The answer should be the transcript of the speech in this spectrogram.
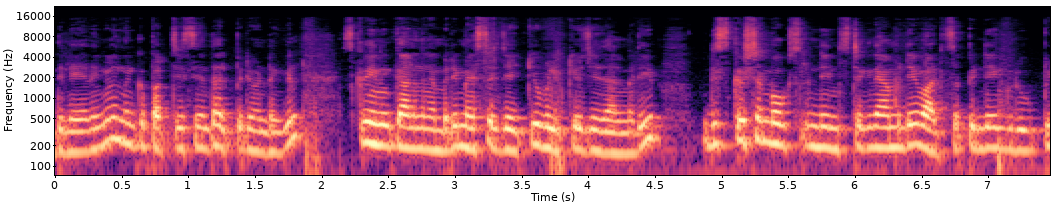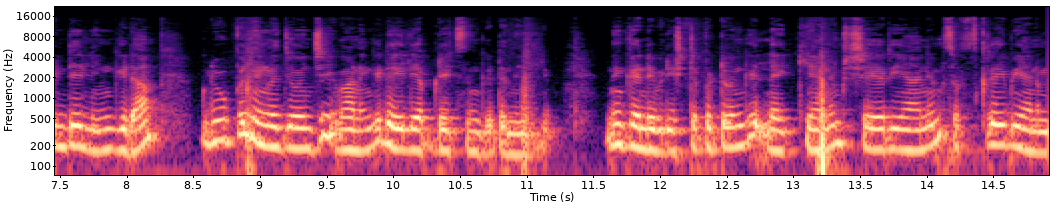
ഇതിലേതെങ്കിലും നിങ്ങൾക്ക് പർച്ചേസ് ചെയ്യാൻ താല്പര്യമുണ്ടെങ്കിൽ സ്ക്രീനിൽ കാണുന്ന നമ്പറിൽ മെസ്സേജ് അയക്കുകയോ വിളിക്കുകയോ ചെയ്താൽ മതി. ഡിസ്ക്രിപ്ഷൻ ബോക്സിലിന്റെ ഇൻസ്റ്റഗ്രാമിന്റെ വാട്സപ്പിന്റെയും ഗ്രൂപ്പിന്റെയും ലിങ്ക് ഇടാം. ഗ്രൂപ്പിൽ നിങ്ങൾ ജോയിൻ ചെയ്യുവാണെങ്കിൽ ഡെയിലി അപ്ഡേറ്റ്സും കിട്ടുന്നതായിരിക്കും. നിങ്ങൾക്ക് എന്റെ വീഡിയോ ഇഷ്ടപ്പെട്ടുവെങ്കിൽ ലൈക്ക് ചെയ്യാനും ഷെയർ ചെയ്യാനും സബ്സ്ക്രൈബ് ചെയ്യാനും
